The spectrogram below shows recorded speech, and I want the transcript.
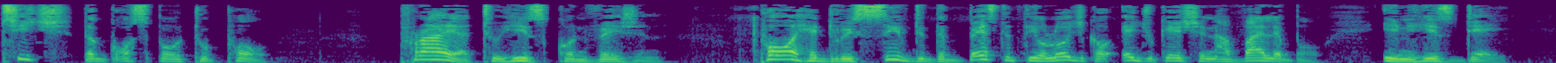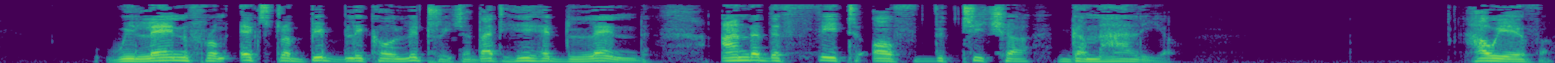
teach the gospel to Paul prior to his conversion. Paul had received the best theological education available in his day. We learn from extra biblical literature that he had learned under the feet of the teacher Gamaliel. However,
